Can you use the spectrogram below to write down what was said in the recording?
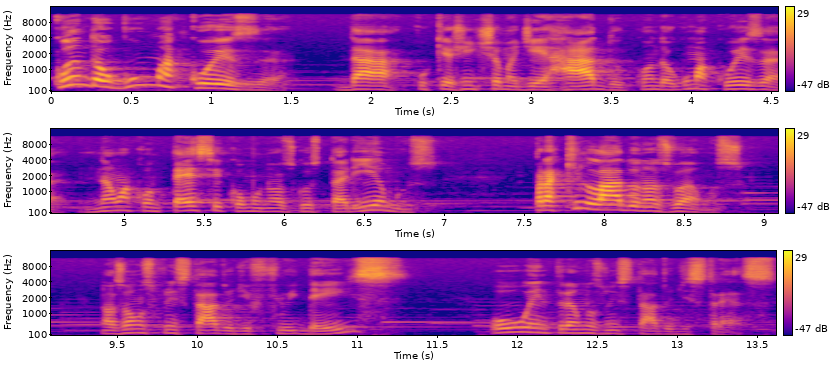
quando alguma coisa dá o que a gente chama de errado, quando alguma coisa não acontece como nós gostaríamos, para que lado nós vamos? Nós vamos para um estado de fluidez ou entramos num estado de estresse?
